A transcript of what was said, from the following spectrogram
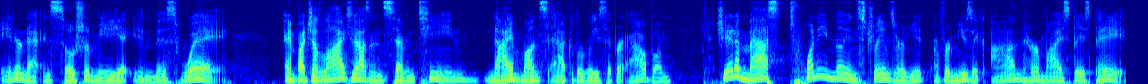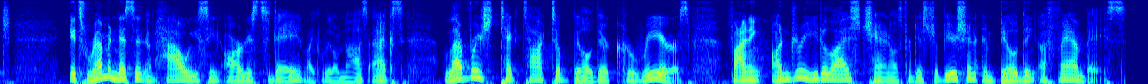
internet and social media in this way. And by July 2017, nine months after the release of her album, she had amassed 20 million streams of her, mu- of her music on her MySpace page. It's reminiscent of how we've seen artists today, like Lil Nas X, leverage TikTok to build their careers, finding underutilized channels for distribution and building a fan base.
